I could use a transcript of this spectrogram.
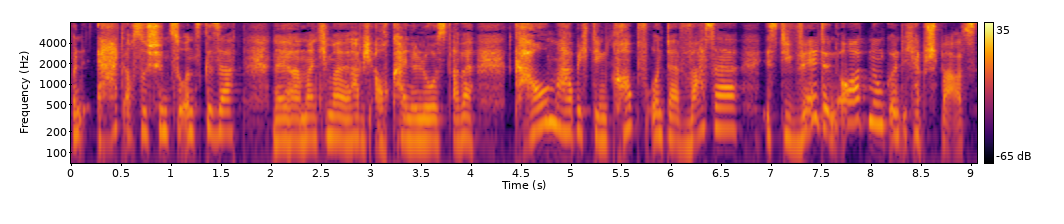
Und er hat auch so schön zu uns gesagt, naja, manchmal habe ich auch keine Lust, aber kaum habe ich den Kopf unter Wasser, ist die Welt in Ordnung und ich habe Spaß.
